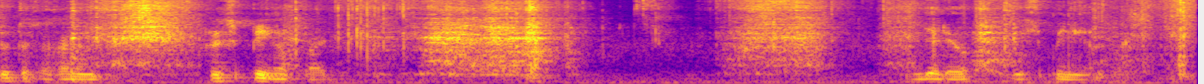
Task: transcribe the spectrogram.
Ito sa kanang crispy nga rin, oh, crispy nga part.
